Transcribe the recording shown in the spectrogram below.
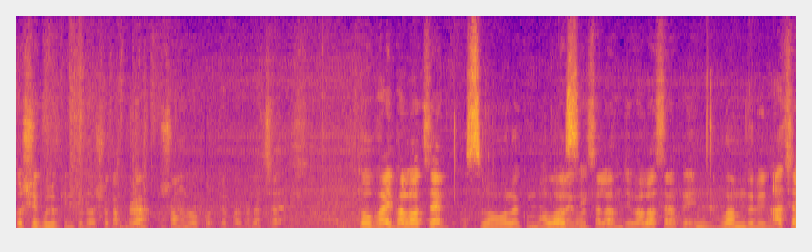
তো সেগুলো কিন্তু দর্শক আপনারা সংগ্রহ করতে পারবেন। আচ্ছা তো ভাই ভালো আছেন? আসসালামু আলাইকুম ভালো আছি। আসসালাম। জি ভালো আছেন আপনি? আলহামদুলিল্লাহ। আচ্ছা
